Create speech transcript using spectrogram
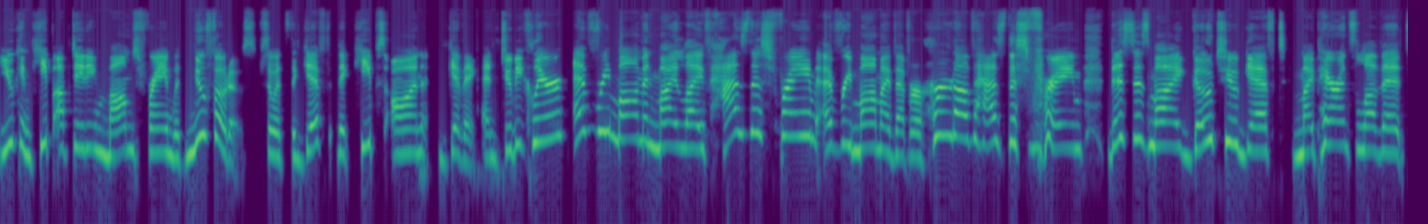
you can keep updating mom's frame with new photos. So it's the gift that keeps on giving. And to be clear, every mom in my life has this frame. Every mom I've ever heard of has this frame. This is my go to gift. My parents love it.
